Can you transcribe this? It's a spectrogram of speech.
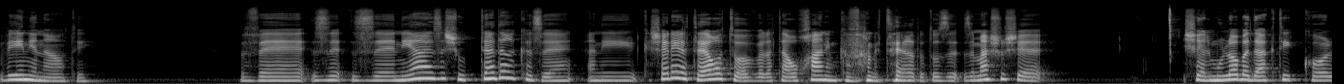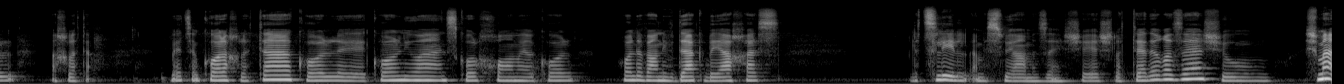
והיא עניינה אותי. וזה נהיה איזשהו תדר כזה, אני, קשה לי לתאר אותו, אבל התערוכה אני מקווה מתארת אותו, זה, זה משהו ש, שאל מולו בדקתי כל החלטה. בעצם כל החלטה, כל, כל ניואנס, כל חומר, כל, כל דבר נבדק ביחס לצליל המסוים הזה, שיש לתדר הזה, שהוא... שמע,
